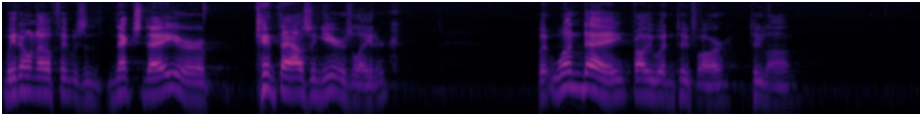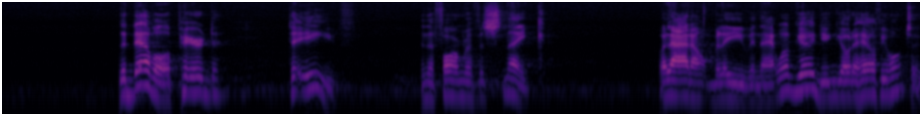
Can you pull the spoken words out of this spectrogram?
we don't know if it was the next day or 10,000 years later, but one day, probably wasn't too far, too long, the devil appeared to Eve in the form of a snake. Well, I don't believe in that. Well, good, you can go to hell if you want to.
